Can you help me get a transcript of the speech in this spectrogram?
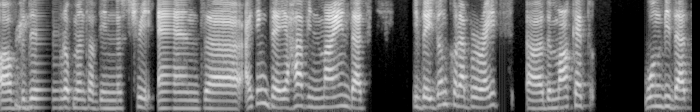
of right. the development of the industry. And uh, i think they have in mind that if they don't collaborate uh, the market won't be that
